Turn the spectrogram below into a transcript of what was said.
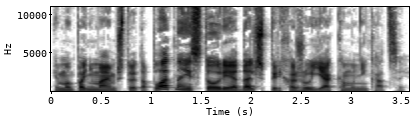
и мы понимаем, что это платная история, дальше перехожу я к коммуникации.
